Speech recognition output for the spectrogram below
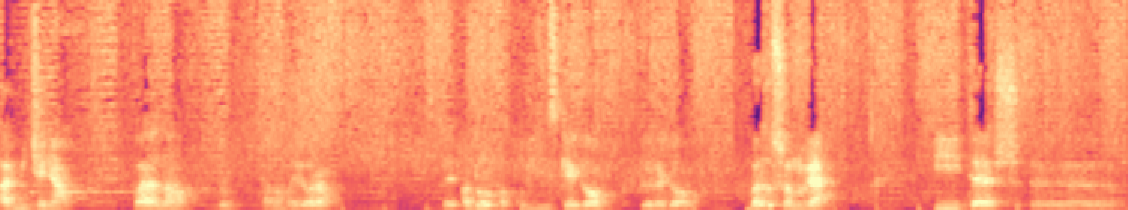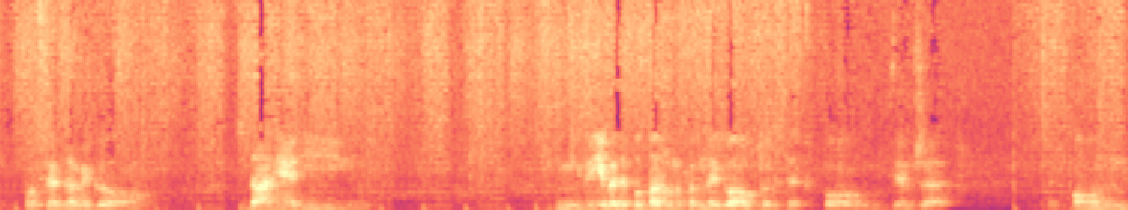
Armii Cienia, pana, pana majora. y, Adolfa Kulińskiego, którego bardzo szanuję i też y, potwierdzam jego zdanie i nigdy nie będę podważał na pewnego autorytetu, bo wiem, że on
